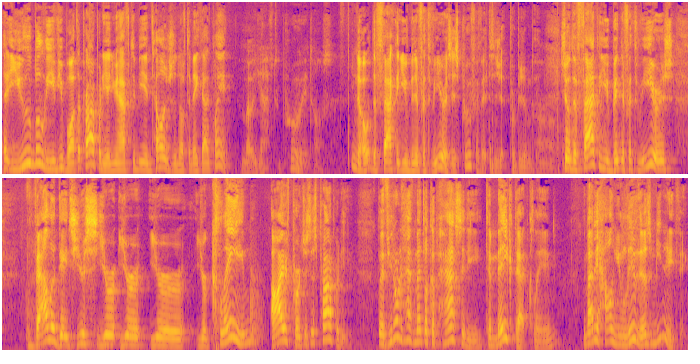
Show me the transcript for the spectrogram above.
that you believe you bought the property, and you have to be intelligent enough to make that claim. But you have to prove it also. You know, the fact that you've been there for three years is proof of it, presumably. Oh, okay. So the fact that you've been there for three years validates your your your your your claim. I've purchased this property, but if you don't have mental capacity to make that claim, no matter how long you live, there doesn't mean anything.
